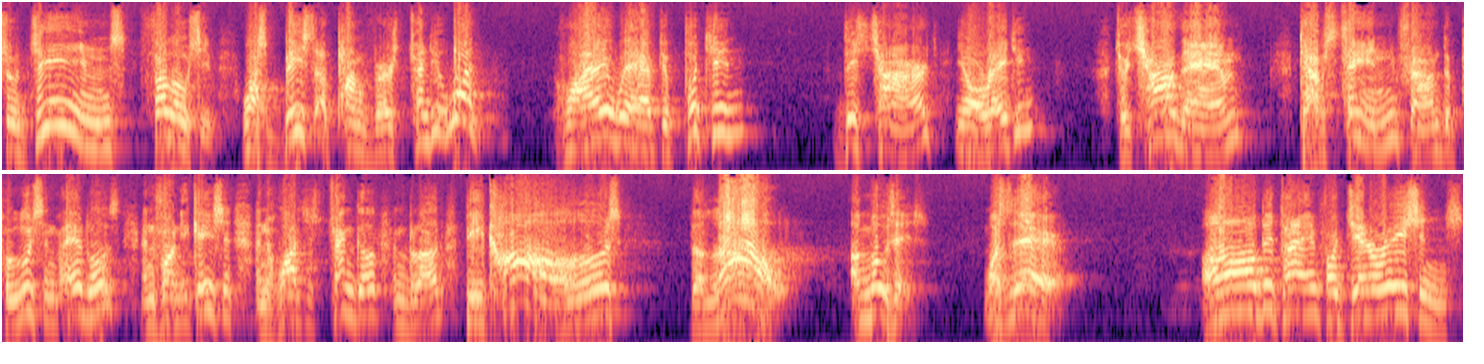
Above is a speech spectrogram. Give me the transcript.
So James' fellowship was based upon verse 21. Why we have to put in this charge in our writing to charge them to abstain from the pollution of idols and fornication and what is strangled and blood because the law of Moses was there all the time for generations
